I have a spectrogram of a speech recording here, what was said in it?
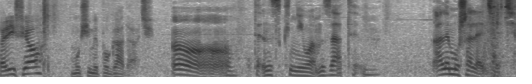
Felicio, musimy pogadać. O, tęskniłam za tym. Ale muszę lecieć.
